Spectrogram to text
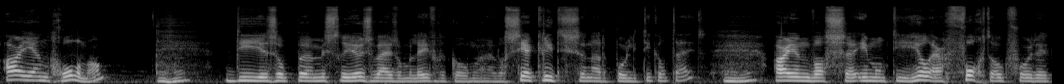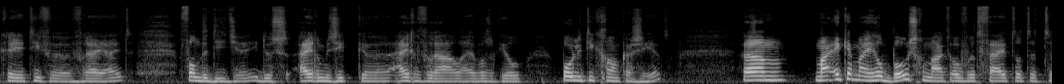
Arjen Grolleman, Mhm. Die is op eh, mysterieuze wijze om het leven gekomen. Hij was zeer kritisch eh, naar de politiek altijd. Mhm. Arjen was eh, iemand die heel erg vocht ook voor de creatieve vrijheid van de DJ. Dus eigen muziek, eigen verhaal. Hij was ook heel politiek geëngageerd. Ehm, maar ik heb mij heel boos gemaakt over het feit dat het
